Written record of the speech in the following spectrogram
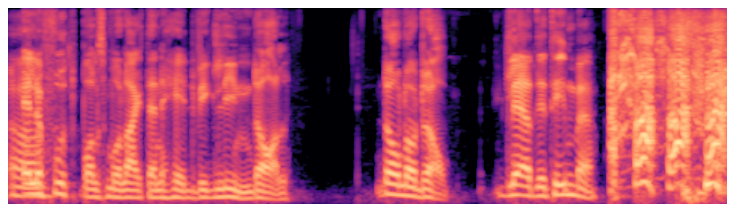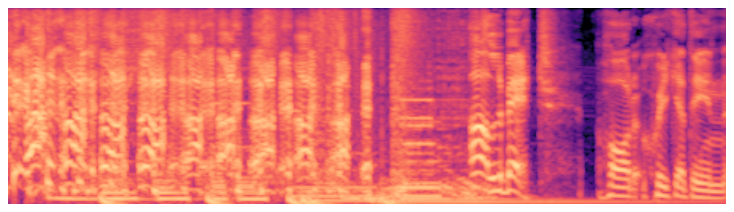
Ja. eller fotbollsmålvakten Hedvig Lindahl. Någon av dem. Glädjetimme. Albert har skickat in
